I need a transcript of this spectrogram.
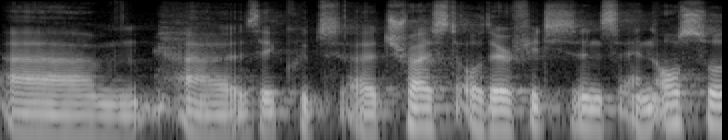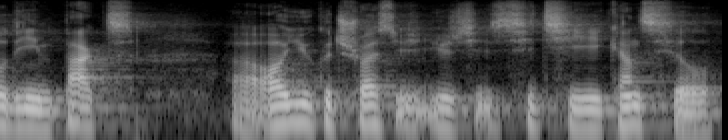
um, uh, they could trust other citizens and also the impact, or you could trust your city council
